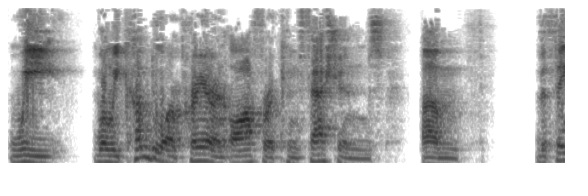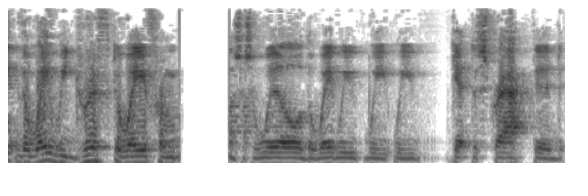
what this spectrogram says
we when we come to our prayer and offer confessions, um, the thing, the way we drift away from God's will, the way we, we, we get distracted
